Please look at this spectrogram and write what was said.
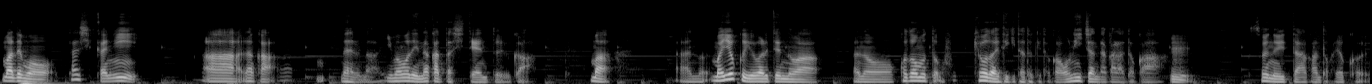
まあでも、確かに、ああ、なんか、なんやろな、今までになかった視点というか、まあ、あの、まあよく言われてるのは、あの、子供と兄弟できた時とか、お兄ちゃんだからとか、うん。そういうの言ったらあかんとかよく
